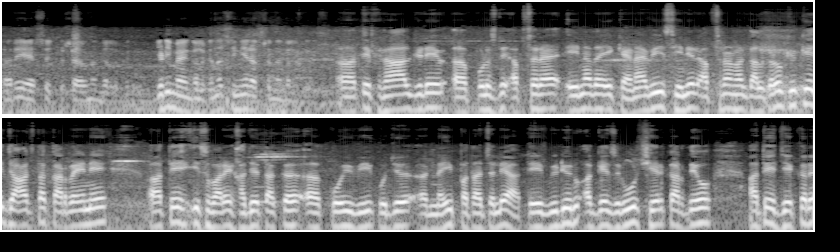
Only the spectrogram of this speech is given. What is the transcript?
ਸਾਰੇ ਐਸਐਚਓ ਸਾਹਿਬ ਨਾਲ ਗੱਲ ਕਰੀ। ਜਿਹੜੀ ਮੈਂ ਗੱਲ ਕਹਿੰਦਾ ਸੀਨੀਅਰ ਅਫਸਰ ਨਾਲ ਗੱਲ ਕਰੀ। ਤੇ ਫਿਲਹਾਲ ਜਿਹੜੇ ਪੁਲਿਸ ਦੇ ਅਫਸਰ ਹੈ ਇਹਨਾਂ ਦਾ ਇਹ ਕਹਿਣਾ ਵੀ ਸੀਨੀਅਰ ਅਫਸਰਾਂ ਨਾਲ ਗੱਲ ਕਰੋ ਕਿਉਂਕਿ ਜਾਂਚ ਤਾਂ ਕਰ ਰਹੇ ਨੇ। ਅਤੇ ਇਸ ਬਾਰੇ ਹਜੇ ਤੱਕ ਕੋਈ ਵੀ ਕੁਝ ਨਹੀਂ ਪਤਾ ਚੱਲਿਆ। ਤੇ ਵੀਡੀਓ ਨੂੰ ਅੱਗੇ ਜ਼ਰੂਰ ਸ਼ੇਅਰ ਕਰ ਦਿਓ ਅਤੇ ਜੇਕਰ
